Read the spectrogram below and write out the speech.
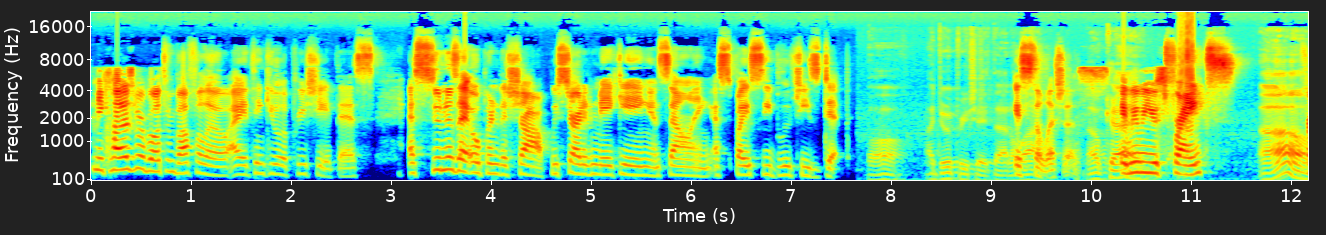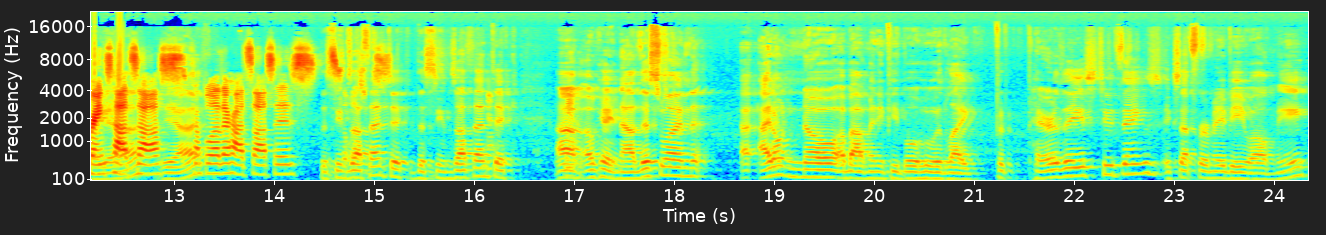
because we're both from Buffalo, I think you'll appreciate this. As soon as I opened the shop, we started making and selling a spicy blue cheese dip. Oh, I do appreciate that a It's lot. delicious. Okay. And we use Frank's, Oh, Frank's yeah, hot sauce, Yeah. a couple other hot sauces. This It's seems delicious. authentic. This seems authentic. Um, Okay, now this one, I I don't know about many people who would like p- pair these two things, except for maybe well me.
